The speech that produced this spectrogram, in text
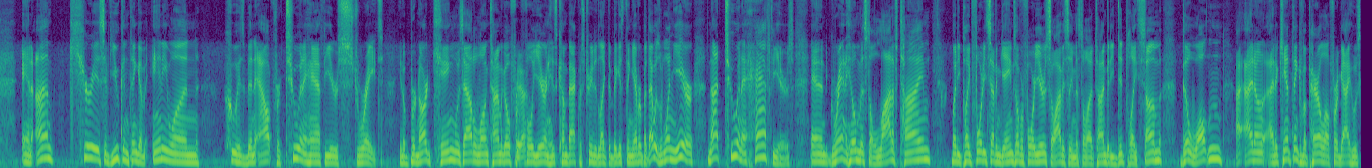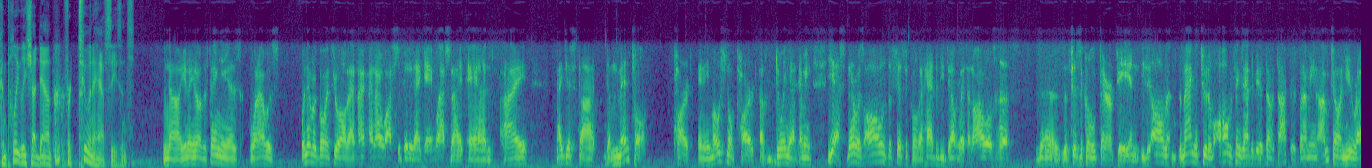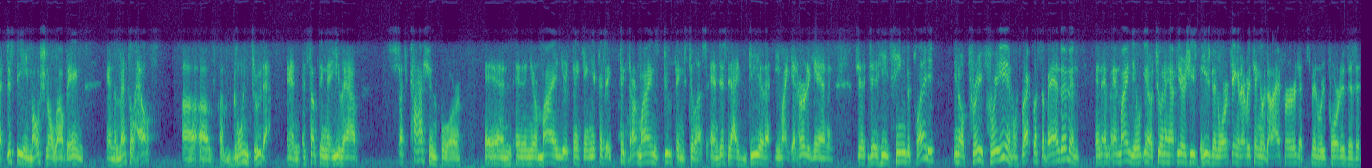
And I'm curious if you can think of anyone who has been out for two and a half years straight you know, Bernard King was out a long time ago for yeah. a full year, and his comeback was treated like the biggest thing ever. But that was one year, not two and a half years. And Grant Hill missed a lot of time but he played 47 games over four years, so obviously he missed a lot of time. But he did play some. Bill Walton, I, I, don't, I can't think of a parallel for a guy who was completely shut down for two and a half seasons. No, you know, you know the thing is when I was when they were going through all that, and I, and I watched a bit of that game last night, and I I just thought the mental part and emotional part of doing that. I mean, yes, there was all of the physical that had to be dealt with, and all of the the, the physical therapy and all the, the magnitude of all the things that had to be done with doctors. But I mean, I'm telling you, right, just the emotional well-being and the mental health uh, of of going through that, and it's something that you have such passion for and and in your mind you're thinking because I think our minds do things to us, and just the idea that he might get hurt again, and j- j- he seemed to play, you know, pretty free and with reckless abandon, and and and, and mind you, you know, two and a half years he's he's been working, and everything that I've heard that's been reported is that,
